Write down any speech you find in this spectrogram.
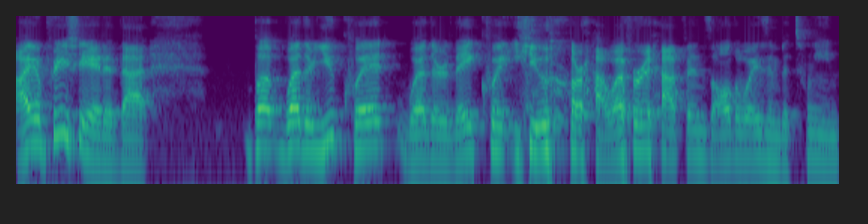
I appreciated that but whether you quit whether they quit you or however it happens all the ways in between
